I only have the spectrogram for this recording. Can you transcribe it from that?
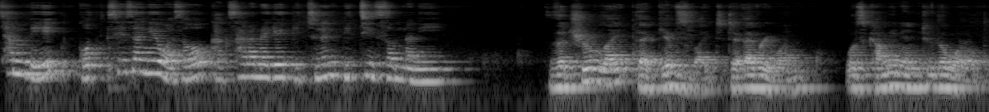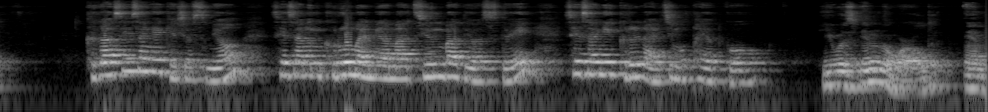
참빛 곧 세상에 와서 각 사람에게 비추는 빛이 있었나니 The true light that gives light to everyone was coming into the world. 그가 세상에 계셨으며 세상은 그로 말미암아 지은 바 되었으되 세상이 그를 알지 못하였고 He was in the world, and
